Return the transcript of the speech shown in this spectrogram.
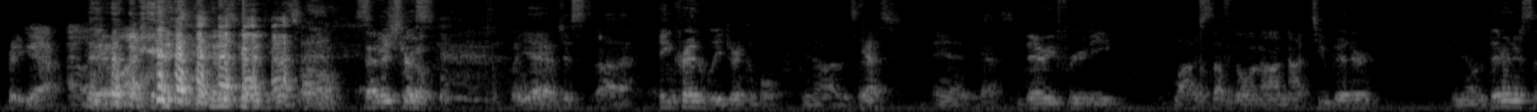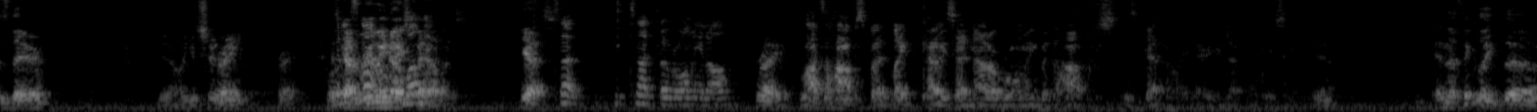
Pretty good. Yeah, I like it a lot. It is good, yes. So, That is true. Speechless. But yeah, Yeah. just uh, incredibly drinkable, you know, I would say. Yes. And Yes. very fruity, a lot of stuff going on, not too bitter. You know, the bitterness is there, you know, like it should Right. be. Right. But It's got it's a really nice balance. Yes. It's not it's not overwhelming at all. Right. Lots of hops, but like Kylie said, not overwhelming, but the hops is definitely there. You're definitely tasting it. Yeah. And I think like the,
